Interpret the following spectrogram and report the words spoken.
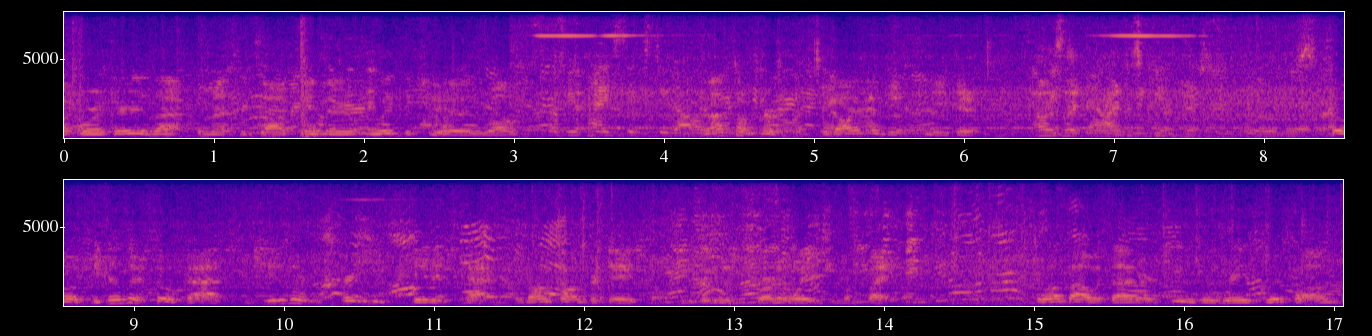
Of course, there is that domestic dog in there with the cheetah as well. So if you pay sixty dollars. And that's on purpose. The dog didn't just sneak it. I was like, I just can't get A little bit. So because they're so fast, cheetahs are pretty skittish cat. They're non-confrontational because they can just run away from a fight. To help out with that, our cheetahs are raised with dogs,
